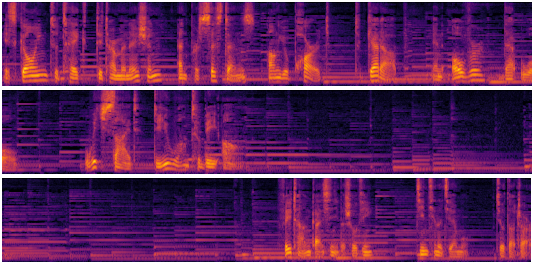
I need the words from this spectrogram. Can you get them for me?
It's going to take determination and persistence on your part to get up and over that wall. Which side do you want to be on? 非常感谢你的收听，今天的节目就到这儿。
